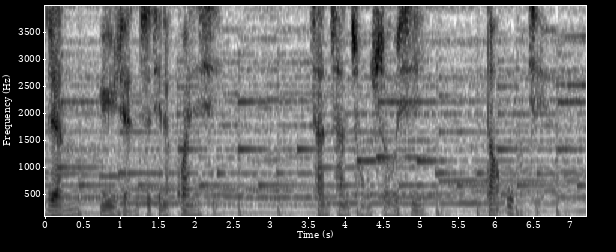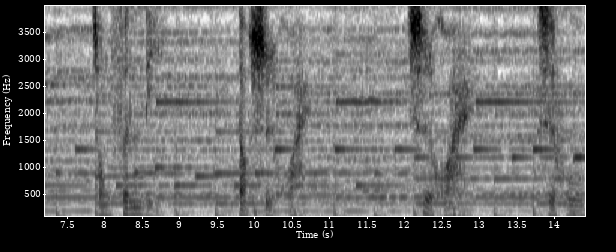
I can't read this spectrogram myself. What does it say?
人与人之间的关系，常常从熟悉到误解，从分离到释怀，释怀。似乎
